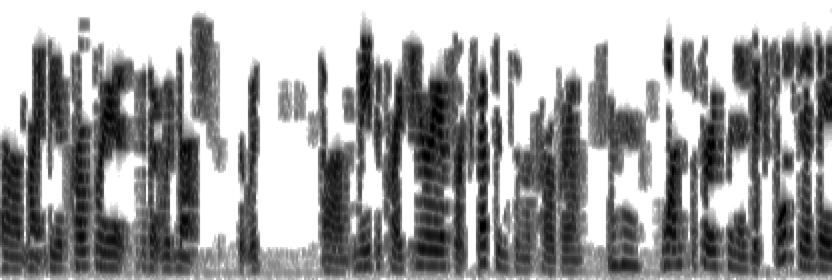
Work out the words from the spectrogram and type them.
uh, might be appropriate that would match that would um, meet the criteria for acceptance in the program. Mm-hmm. Once the person is accepted, they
